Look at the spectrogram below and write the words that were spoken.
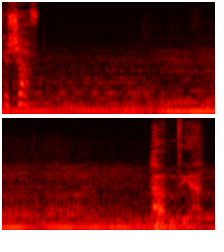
Geschafft! Haben wir.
